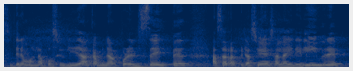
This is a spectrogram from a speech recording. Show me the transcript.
si tenemos la posibilidad caminar por el césped, hacer respiraciones al aire libre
